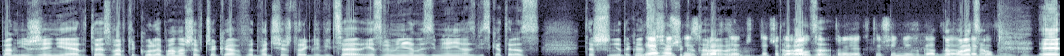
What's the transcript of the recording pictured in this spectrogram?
pan inżynier, to jest w artykule pana Szewczyka w 24 Gliwice, jest wymieniony z imienia i nazwiska. Teraz też nie do końca ja się przygotowałem. Sprawdzę, dlaczego to autor bardzo... projektu się nie zgadza tego, e,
